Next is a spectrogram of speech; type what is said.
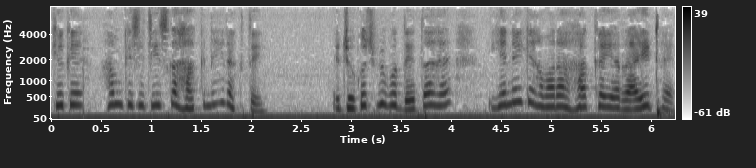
کیونکہ ہم کسی چیز کا حق نہیں رکھتے۔ جو کچھ بھی وہ دیتا ہے، یہ نہیں کہ ہمارا حق ہے یا رائٹ ہے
